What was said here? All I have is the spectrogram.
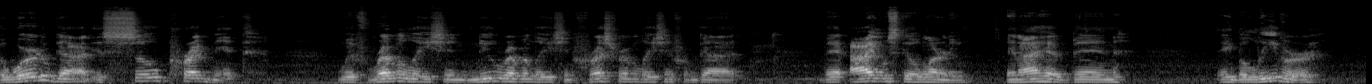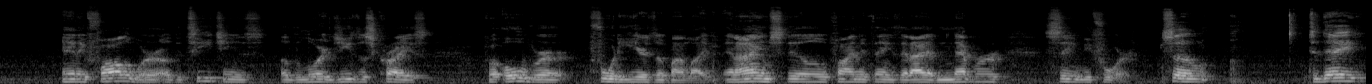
the Word of God is so pregnant with revelation, new revelation, fresh revelation from God that I am still learning. And I have been a believer and a follower of the teachings of the Lord Jesus Christ for over 40 years of my life. And I am still finding things that I have never seen before. So today,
